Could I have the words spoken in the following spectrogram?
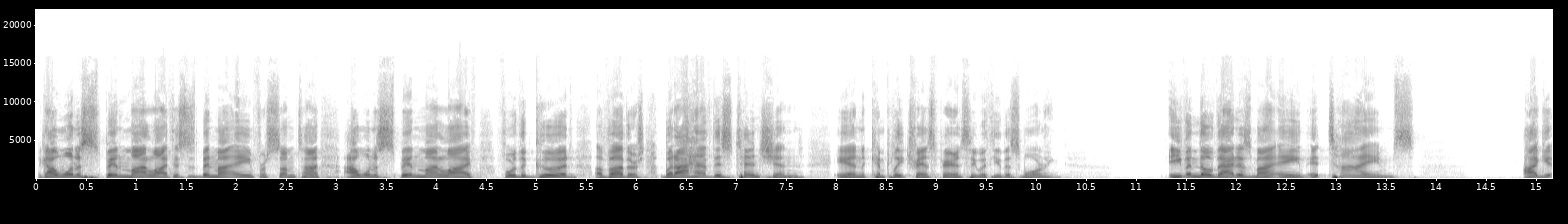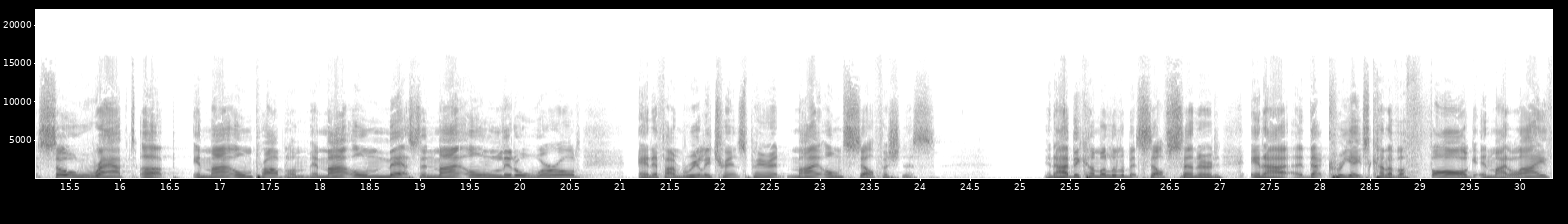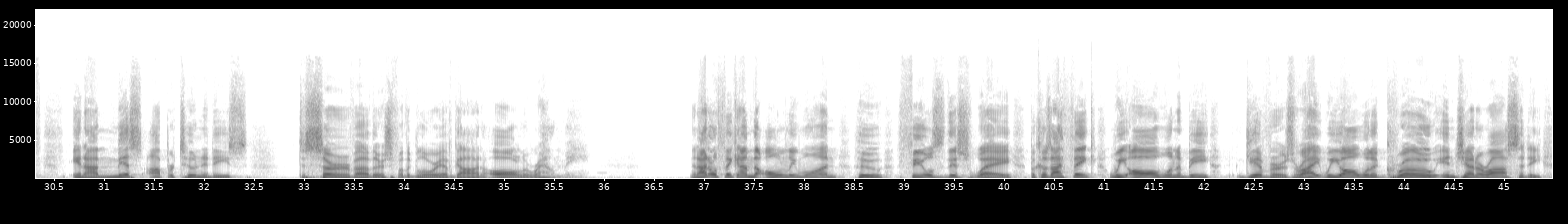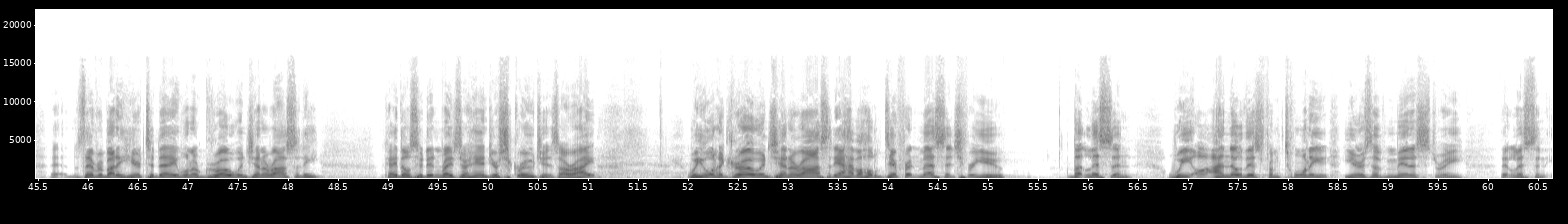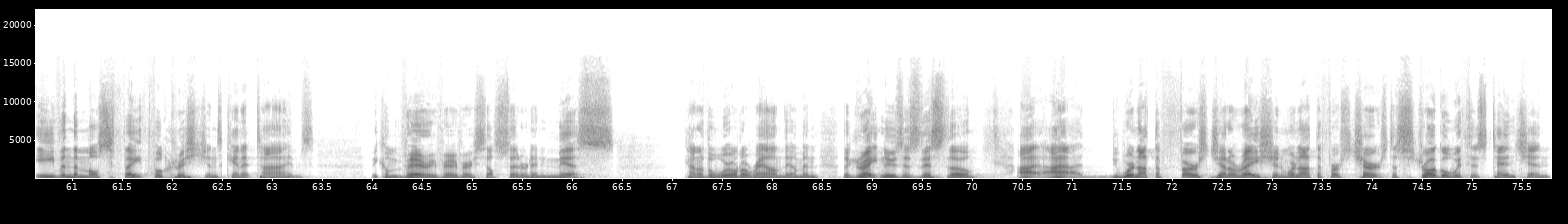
Like, I want to spend my life, this has been my aim for some time. I want to spend my life for the good of others. But I have this tension in complete transparency with you this morning. Even though that is my aim, at times I get so wrapped up in my own problem, in my own mess, in my own little world, and if I'm really transparent, my own selfishness. And I become a little bit self centered, and I, that creates kind of a fog in my life, and I miss opportunities to serve others for the glory of God all around me. And I don't think I'm the only one who feels this way because I think we all want to be givers, right? We all want to grow in generosity. Does everybody here today want to grow in generosity? Okay, those who didn't raise their hand, you're Scrooges, all right? We want to grow in generosity. I have a whole different message for you. But listen, we I know this from 20 years of ministry that listen, even the most faithful Christians can at times become very, very, very self centered and miss kind of the world around them. And the great news is this, though. I, I, we're not the first generation, we're not the first church to struggle with this tension.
